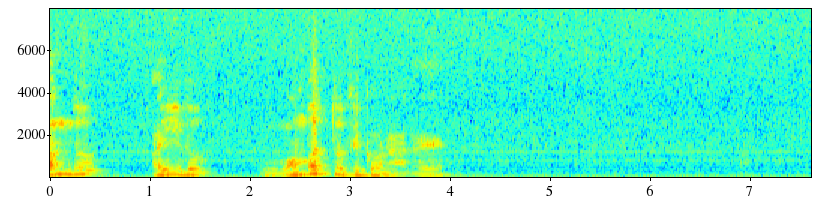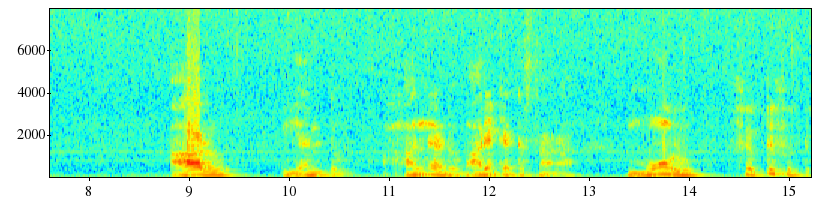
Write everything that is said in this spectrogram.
ಒಂದು, ಐದು, ಒಂಬತ್ತು ತ್ರಿಕೋಣ ಆದರೆ ಆರು ಎಂಟು, ಹನ್ನೆರಡು ಭಾರಿ ಕೆಟ್ಟ ಸ್ಥಾನ, ಮೂರು ಫಿಫ್ಟಿ ಫಿಫ್ಟಿ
